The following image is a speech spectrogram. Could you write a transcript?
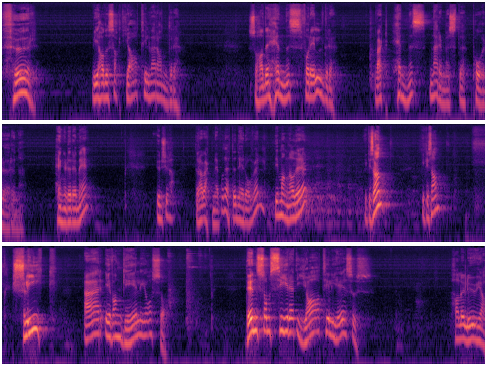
Før vi hadde sagt ja til hverandre, så hadde hennes foreldre vært hennes nærmeste pårørende. Henger dere med? Unnskyld, dere har vært med på dette, dere òg vel? De mange av dere? Ikke sant? Ikke sant? Slik er evangeliet også. Den som sier et ja til Jesus, halleluja,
